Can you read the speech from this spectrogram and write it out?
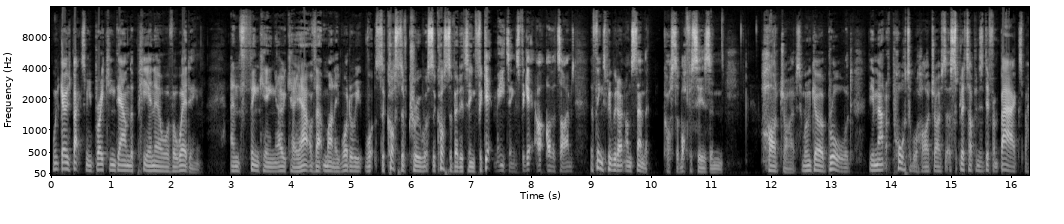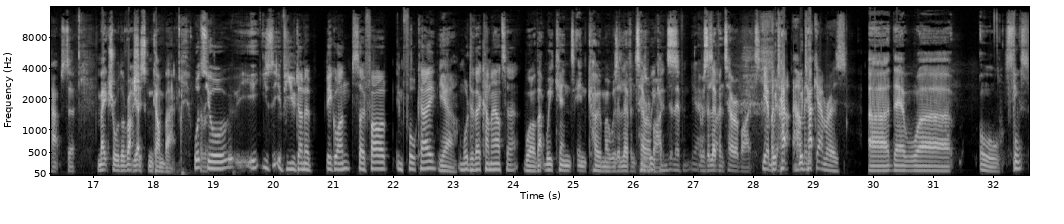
when it goes back to me breaking down the P and L of a wedding and thinking, okay, out of that money, what do we? What's the cost of crew? What's the cost of editing? Forget meetings, forget other times. The things people don't understand: the cost of offices and hard drives. When we go abroad, the amount of portable hard drives that are split up into different bags, perhaps to make sure all the rushes can come back. What's your? You, you- have you done a big one so far in 4K? Yeah. And what did that come out at? Well, that weekend in Como was 11 This terabytes. weekend's 11, yeah. it was So- 11 terabytes. Yeah, but which how, ha- how which many ha- cameras? Uh, there were oh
